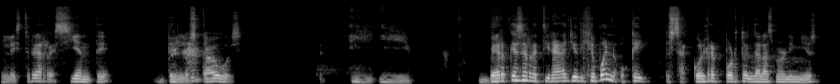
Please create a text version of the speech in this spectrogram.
la, historia reciente de los Cowboys. Y, ver que se retirara, yo dije, bueno, ok, pues sacó el reporte del Dallas Morning News,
